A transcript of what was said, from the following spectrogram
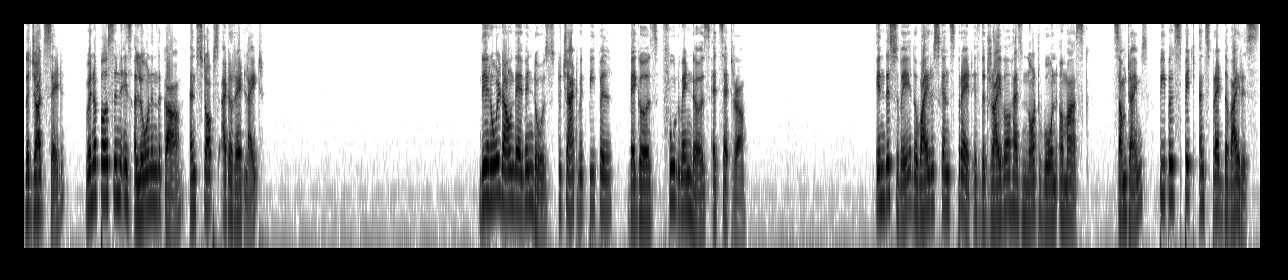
The judge said, when a person is alone in the car and stops at a red light, they roll down their windows to chat with people, beggars, food vendors, etc. In this way, the virus can spread if the driver has not worn a mask. Sometimes, people spit and spread the virus.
